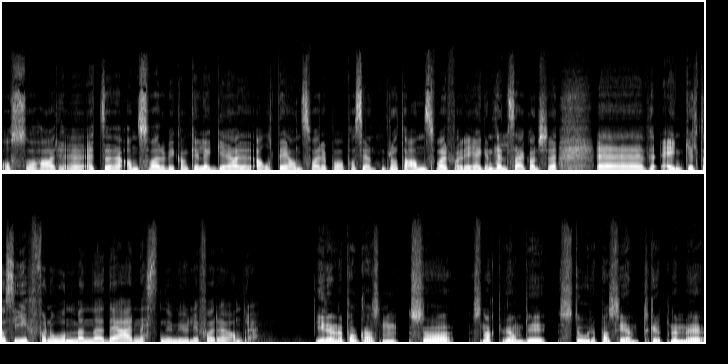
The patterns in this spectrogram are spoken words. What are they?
også har et ansvar. Vi kan ikke legge alt det ansvaret på pasienten for å ta ansvar for egen helse. kanskje enkelt å si for noen, men det er nesten umulig for andre. I denne podkasten så snakker vi om de store pasientgruppene med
